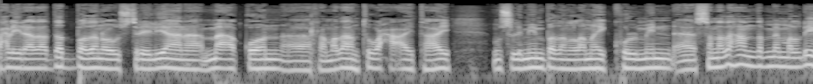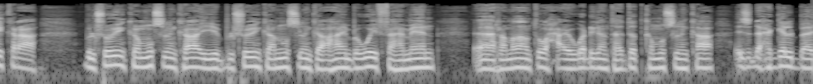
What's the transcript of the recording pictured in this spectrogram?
waxaa la yidhahdaa dad badan oo australiyaana ma aqoon ramadaantu waxa ay tahay muslimiin badan lamay kulmin. Sanadahan dambe ma la dhihi karaa bulshooyinka muslimka iyo bulshooyinka aan muslimka ahaynba way fahmeen. Ramadaantu waxa ay uga dhigan tahay dadka muslimka. Isdhexgal baa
